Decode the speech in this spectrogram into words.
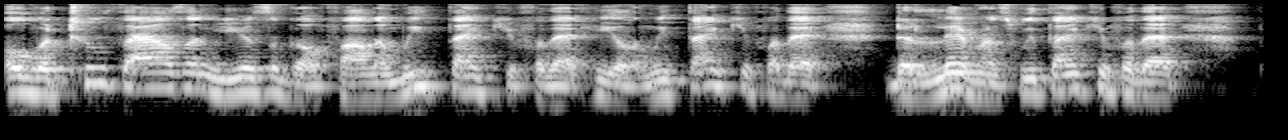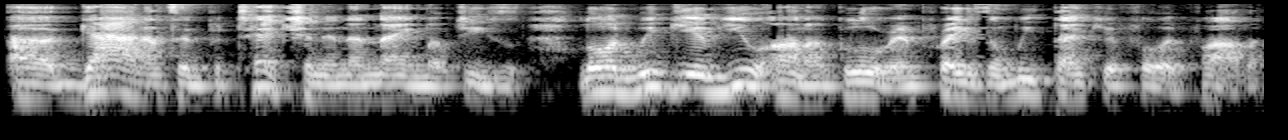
over 2,000 years ago, Father. And we thank you for that healing. We thank you for that deliverance. We thank you for that uh, guidance and protection in the name of Jesus. Lord, we give you honor, glory, and praise, and we thank you for it, Father,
